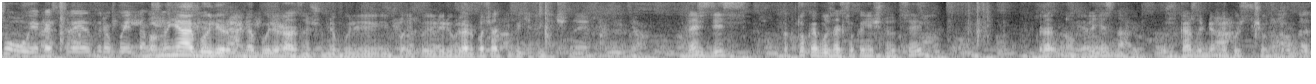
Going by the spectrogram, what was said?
шоу якесь своє зробити. Там У щось меня таке. были, у меня были разные, что у меня были и, пла- и регулярные площадки пятитысячные. Знаешь, здесь, как только я буду знать свою конечную цель, когда, ну, я не знаю, уже с каждым днем мне хочется чего-то другого.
